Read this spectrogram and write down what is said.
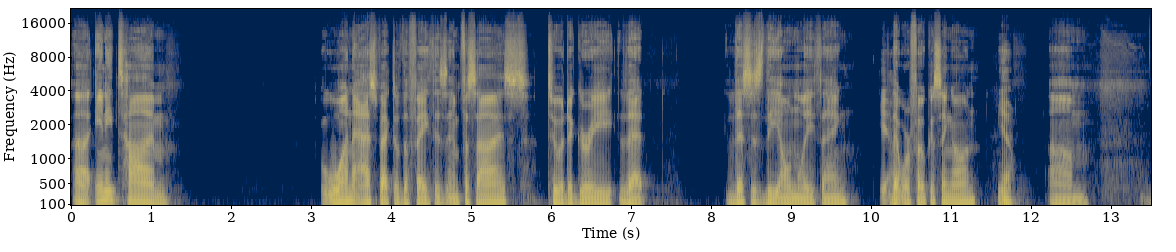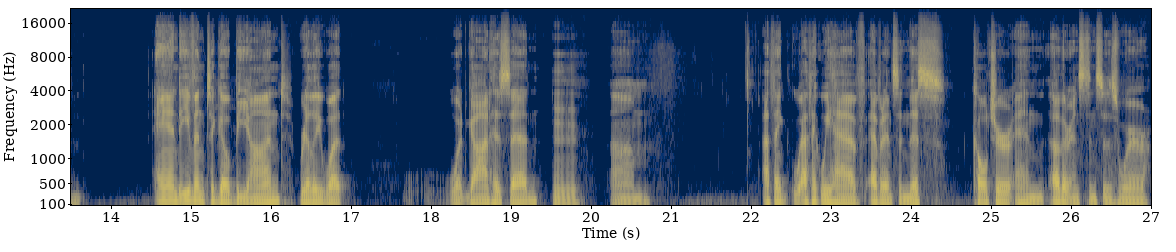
uh, anytime one aspect of the faith is emphasized to a degree that this is the only thing Yeah. that we're focusing on, Yeah. Um, and even to go beyond really what what God has said. Mm-hmm. Um, I think I think we have evidence in this culture and other instances where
